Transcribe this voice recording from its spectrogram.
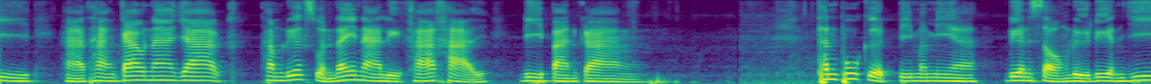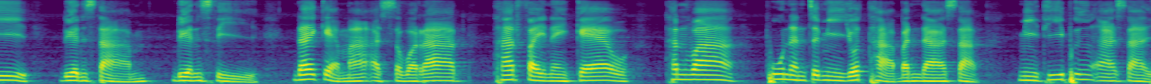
ดี หาทางก้าวหน้ายากทำเลือกส่วนได้นาหรือค้าขาย ดีปานกลาง ท่านผู้เกิดปีมะเมีย เดือนสองหรือเดือนยี่ เดือนสามเดือนสี่ได้แก่ม้าอัศวราช ธาตุไฟในแก้ว ท่านว่าผู้นั้นจะมียศถาบรรดาศักดิ์มีที่พึ่งอาศัย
